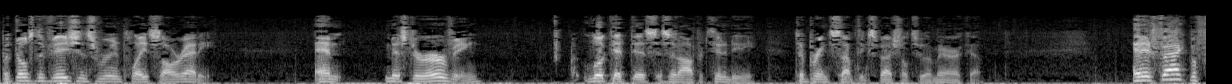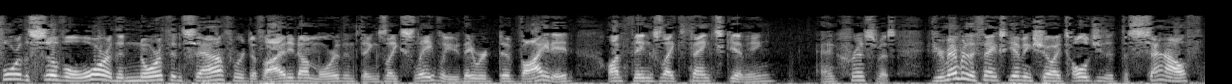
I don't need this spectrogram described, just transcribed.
but those divisions were in place already. And Mr. Irving looked at this as an opportunity to bring something special to America. And in fact, before the Civil War, the North and South were divided on more than things like slavery. They were divided on things like Thanksgiving and Christmas. If you remember the Thanksgiving show, I told you that the South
